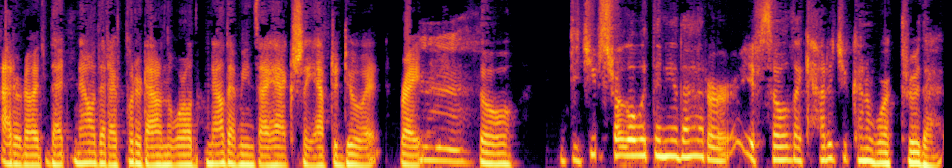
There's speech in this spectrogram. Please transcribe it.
I don't know that now that I've put it out in the world, now that means I actually have to do it. Right. Mm-hmm. So did you struggle with any of that? Or if so, like, how did you kind of work through that?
